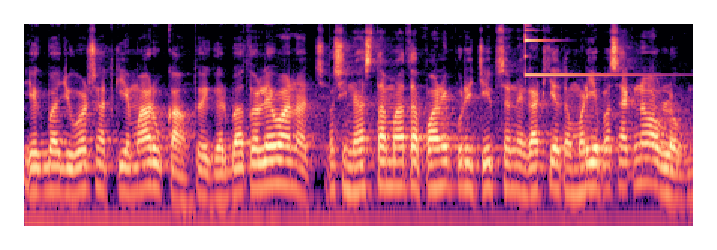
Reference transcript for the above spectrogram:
એક બાજુ વરસાદ કે મારું કામ તો એ ગરબા તો લેવાના જ છે. પછી નાસ્તામાં હતા પાણીપુરી, ચિપ્સ અને ગાંઠિયા, તો મળીએ પાછા એક નવા બ્લોગ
